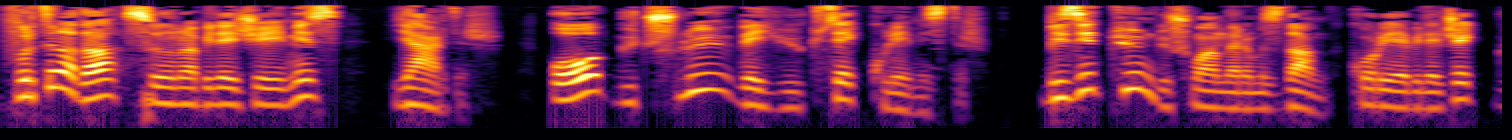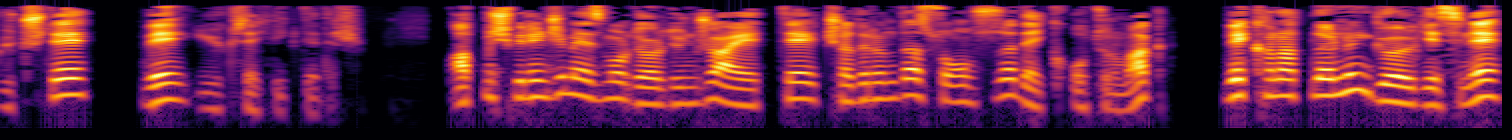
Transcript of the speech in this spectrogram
Fırtına da sığınabileceğimiz yerdir. O güçlü ve yüksek kulemizdir. Bizi tüm düşmanlarımızdan koruyabilecek güçte ve yüksekliktedir. 61. mezmur 4. ayette çadırında sonsuza dek oturmak ve kanatlarının gölgesine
